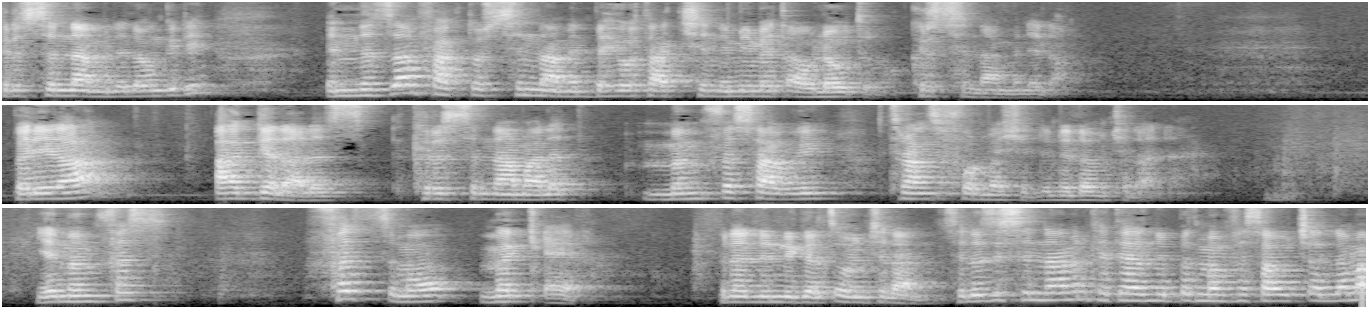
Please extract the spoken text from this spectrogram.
ክርስትና የምንለው እንግዲህ እነዛን ፋክቶች ስናምን በህይወታችን የሚመጣው ለውጥ ነው ክርስትና የምንለው። በሌላ አገላለጽ ክርስትና ማለት መንፈሳዊ ትራንስፎርሜሽን ልንለው እንችላለን። የመንፈስ ፈጽሞ መቀየር ብለን ልንገልጸው እንችላለን። ስለዚህ ስናምን ከተያዝንበት መንፈሳዊ ጨለማ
